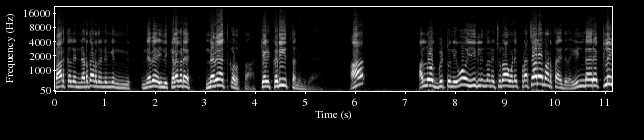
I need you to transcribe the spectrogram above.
ಪಾರ್ಕಲ್ಲಿ ನಡೆದಾಡಿದ್ರೆ ನಿಮಗೆ ನೆವೆ, ಇಲ್ಲಿ ಕೆಳಗಡೆ ನೆವೆ ಹತ್ಕೊಳ್ಳುತ್ತಾ ಕೆ, ಕಡಿಯುತ್ತಾ ನಿಮಗೆ? ಆ? ಅಲ್ಲೋಗ್ಬಿಟ್ಟು ನೀವು ಈಗಲಿಂದನೇ ಚುನಾವಣೆಗೆ ಪ್ರಚಾರ ಮಾಡ್ತಾ ಇದ್ದೀರಾ ಇಂಡೈರೆಕ್ಟ್ಲಿ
